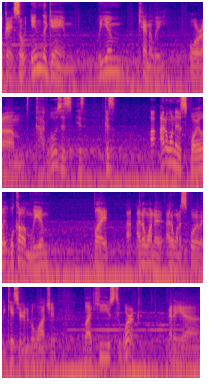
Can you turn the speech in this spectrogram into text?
Okay, so in the game, Liam Kennelly, or um, God, what was his his? Because I, I, don't want to spoil it. We'll call him Liam, but I, I don't want to. I don't want to spoil it in case you're gonna go watch it. But he used to work at a. Uh,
